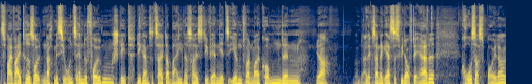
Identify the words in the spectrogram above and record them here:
Zwei weitere sollten nach Missionsende folgen, steht die ganze Zeit dabei. Das heißt, die werden jetzt irgendwann mal kommen, denn ja, Alexander Gerst ist wieder auf der Erde großer Spoiler,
